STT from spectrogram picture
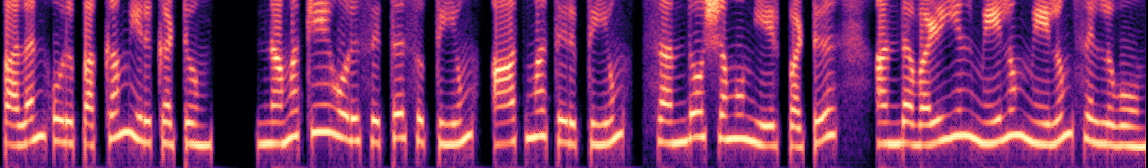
பலன் ஒரு பக்கம் இருக்கட்டும். நமக்கே ஒரு சித்த சுத்தியும் ஆத்ம திருப்தியும் சந்தோஷமும் ஏற்பட்டு அந்த வழியில் மேலும் மேலும் செல்லுவோம்.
